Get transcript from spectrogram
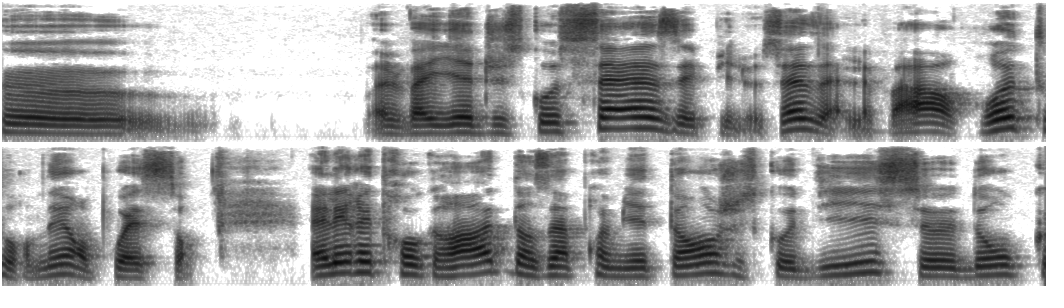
elle va y être jusqu'au 16, et puis le 16 elle va retourner en Poisson. Elle est rétrograde dans un premier temps jusqu'au 10, donc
